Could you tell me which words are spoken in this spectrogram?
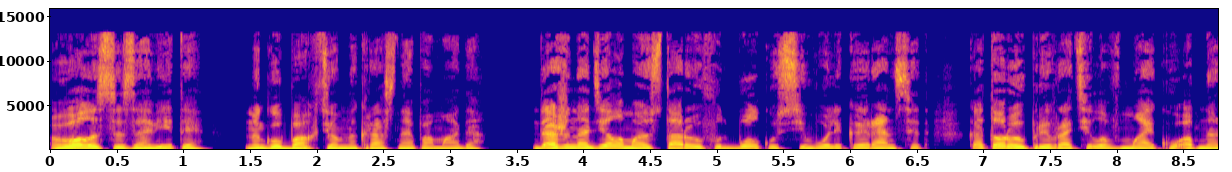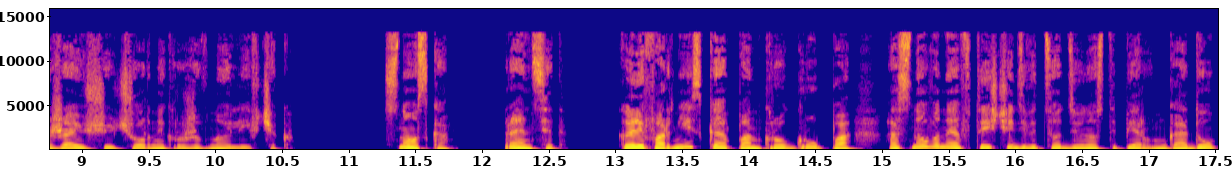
Волосы завиты, на губах темно-красная помада. Даже надела мою старую футболку с символикой Рэнсид, которую превратила в майку, обнажающую черный кружевной лифчик. Сноска. Рэнсид. Калифорнийская панк-рок-группа, основанная в 1991 году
